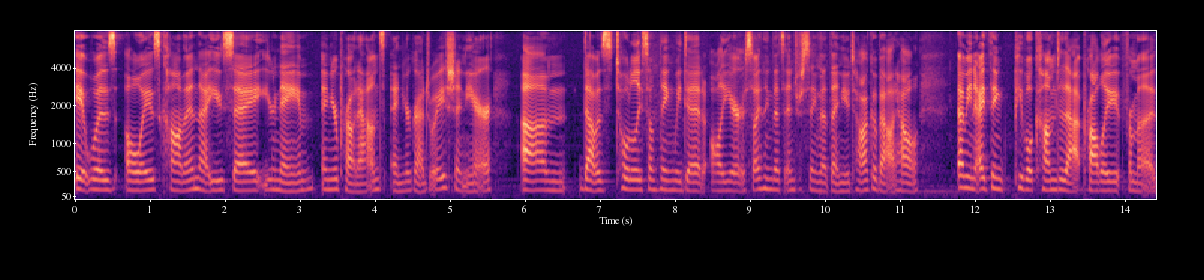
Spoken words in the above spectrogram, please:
it was always common that you say your name and your pronouns and your graduation year. Um, that was totally something we did all year. So I think that's interesting that then you talk about how I mean, I think people come to that probably from a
